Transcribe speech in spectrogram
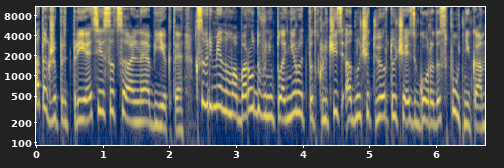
а также предприятия и социальные объекты. К современному оборудованию планируют подключить одну четвертую часть города спутника.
